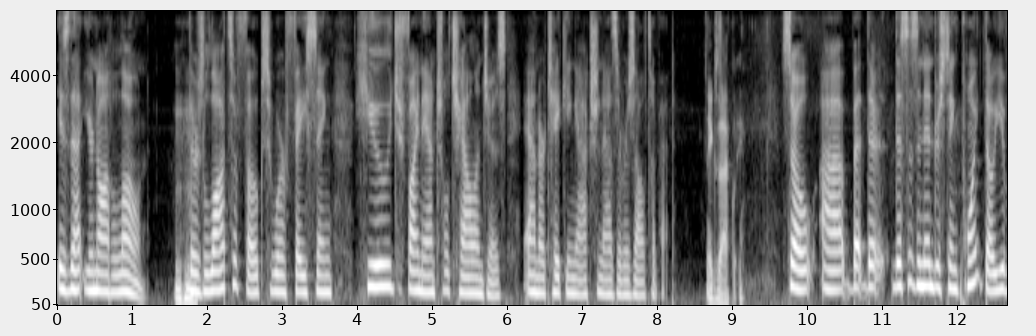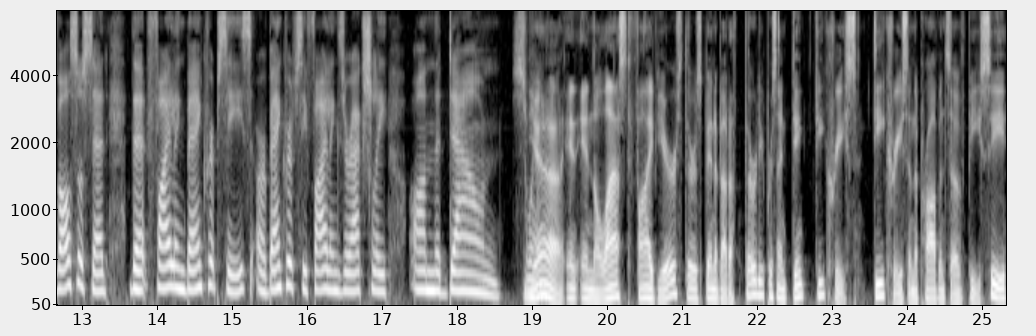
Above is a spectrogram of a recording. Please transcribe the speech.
is that you're not alone. Mm-hmm. There's lots of folks who are facing huge financial challenges and are taking action as a result of it. Exactly. So, uh, but there, this is an interesting point, though. You've also said that filing bankruptcies or bankruptcy filings are actually on the down swing. Yeah, in, in the last five years, there's been about a 30% de- decrease decrease in the province of BC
